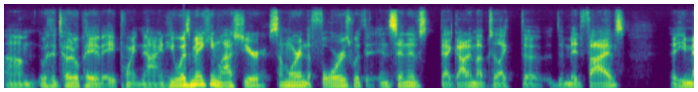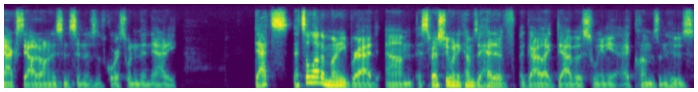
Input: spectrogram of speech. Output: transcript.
um, with a total pay of 8.9. He was making last year somewhere in the fours with incentives that got him up to like the the mid fives. Uh, he maxed out on his incentives, of course, winning the Natty. That's that's a lot of money, Brad. Um, especially when it comes ahead of a guy like Dabo Swinney at Clemson, who's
